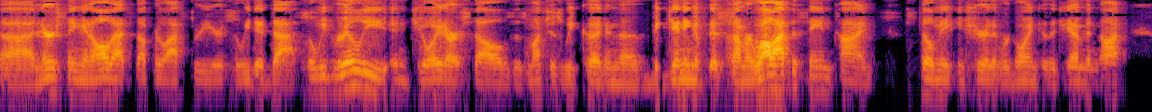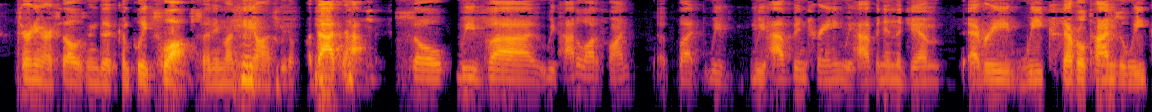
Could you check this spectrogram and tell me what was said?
uh, nursing and all that stuff for the last three years, so we did that. So we really enjoyed ourselves as much as we could in the beginning of this summer, while at the same time still making sure that we're going to the gym and not turning ourselves into complete slobs. I mean, let's be honest, we don't want that to happen. So we've uh, we've had a lot of fun, but we've we have been training. We have been in the gym every week, several times a week.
